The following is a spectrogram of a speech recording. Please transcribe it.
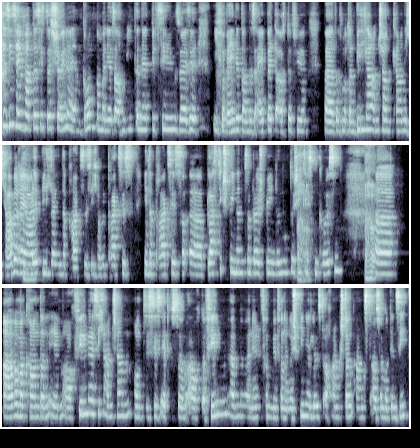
das ist einfach, das ist das Schöne im Grunde genommen jetzt auch im Internet, beziehungsweise ich verwende dann das iPad auch dafür, äh, dass man dann Bilder anschauen kann. Ich habe reale mhm. Bilder in der Praxis. Ich habe Praxis, in der Praxis äh, Plastikspinnen zum Beispiel in den unterschiedlichsten Aha. Größen. Aha. Aber man kann dann eben auch Filme sich anschauen und das ist etwas, auch der Film ähm, eine, von, mir von einer Spinne löst auch Angst, Angst aus, wenn man den sieht.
